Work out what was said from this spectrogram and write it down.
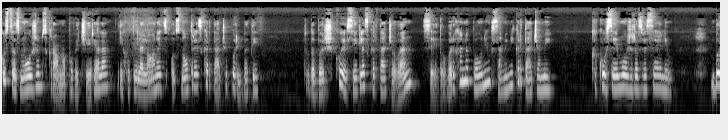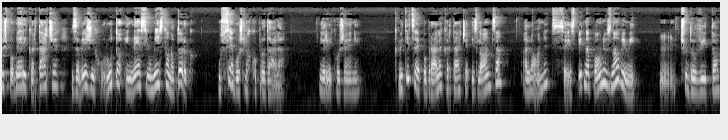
Ko sta z možem skromno povečerjala, je hotela lonec od znotraj skrtače poribati. Toda brž, ko je segla skrtačo ven, se je do vrha napolnil samimi krtačami. Kako se je mož razveselil! Brž poberi krtače, zaveži jih v ruto in nesi v mesto na trg. Vse boš lahko prodala, je rekel ženi. Kmetica je pobrala krtače iz lonca, a lonec se je spet napolnil z novimi. Hm, čudovito,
